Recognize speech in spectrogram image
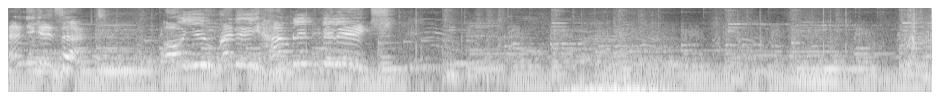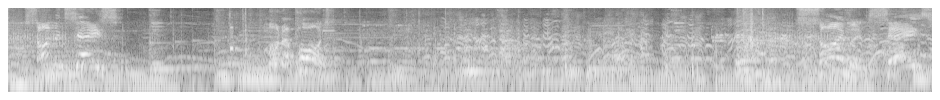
and you get zapped. Are you ready, Hamlyn Village? Simon says, monopod. Simon says,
